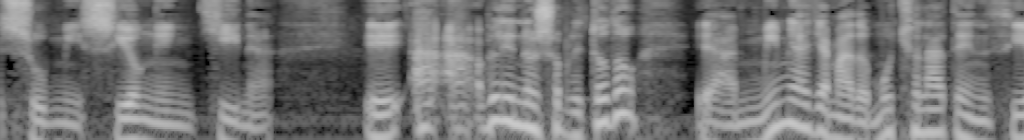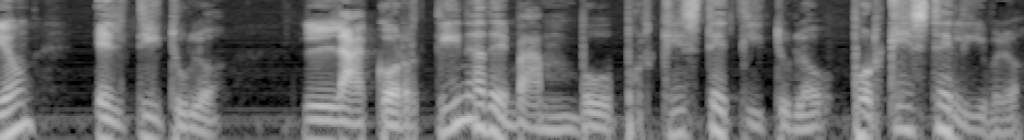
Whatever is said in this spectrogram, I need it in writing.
su misión en China. háblenos sobre todo, a mí me ha llamado mucho la atención el título, la cortina de bambú. ¿Por qué este título? ¿Por qué este libro?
